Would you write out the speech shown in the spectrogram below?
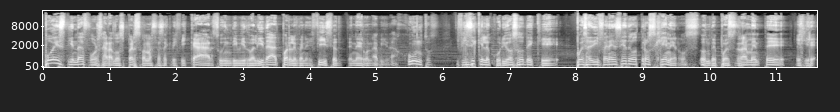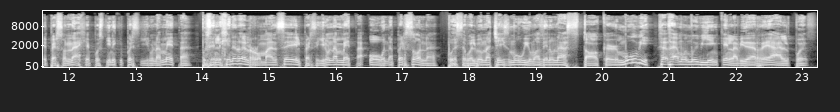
pues tiende a forzar a dos personas a sacrificar su individualidad por el beneficio de tener una vida juntos. Y fíjese que lo curioso de que pues a diferencia de otros géneros, donde pues realmente el, personaje pues tiene que perseguir una meta, pues en el género del romance el perseguir una meta o una persona pues se vuelve una chase movie o más bien una stalker movie. Sabemos muy bien que en la vida real pues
